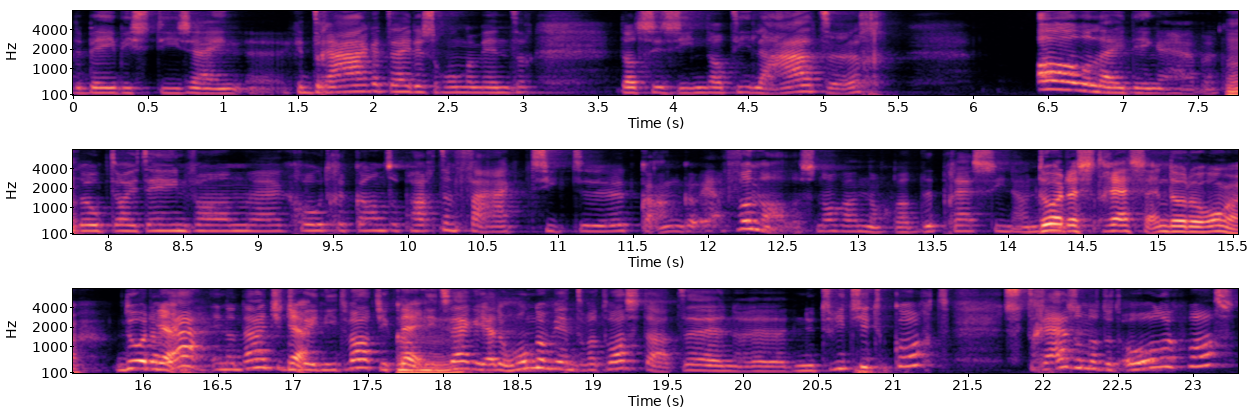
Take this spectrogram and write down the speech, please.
de baby's die zijn eh, gedragen tijdens de hongerwinter, dat ze zien dat die later allerlei dingen hebben. Dat loopt uiteen van eh, grotere kans op hart- en vaatziekte, kanker, ja, van alles. Nog, nog wat depressie. Nou, door de stress en door de honger. door de, Ja. ja. inderdaad, je Ja. weet niet wat. Je kan Nee. niet zeggen, ja, de hongerwinter, wat was dat? Eh, nutritietekort, stress omdat het oorlog was,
